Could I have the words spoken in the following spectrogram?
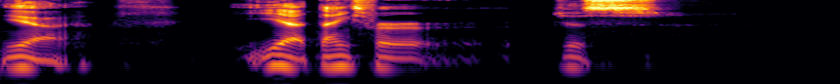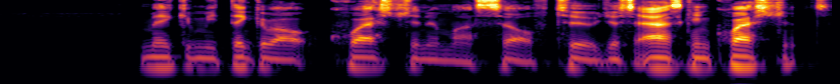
Yeah. Yeah, thanks for just making me think about questioning myself too, just asking questions.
